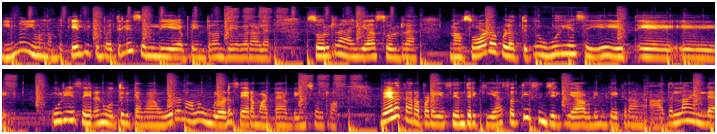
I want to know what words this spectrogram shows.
இன்னும் இவன் நம்ம கேள்விக்கு பதிலே சொல்லலையே அப்படின்றான் தேவராளன். சொல்றேன் ஐயா சொல்றேன். நான் சோழ குலத்துக்கு ஊழியம் செய்ய ஏத்- ஊழியம் செய்கிறேன்னு ஒத்துக்கிட்டவன் ஒரு நாளும் உங்களோட சேர மாட்டேன் அப்படின்னு சொல்கிறான் வேலைக்கார படையை சேர்ந்திருக்கியா? சத்தியம் செஞ்சிருக்கியா? அப்படின்னு கேட்குறாங்க அதெல்லாம் இல்லை.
